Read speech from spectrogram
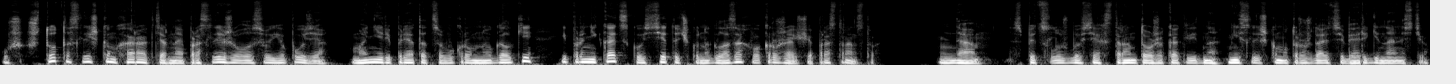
Уж что-то слишком характерное прослеживалось в ее позе, манере прятаться в укромные уголки и проникать сквозь сеточку на глазах в окружающее пространство. Да, спецслужбы всех стран тоже, как видно, не слишком утруждают себя оригинальностью.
